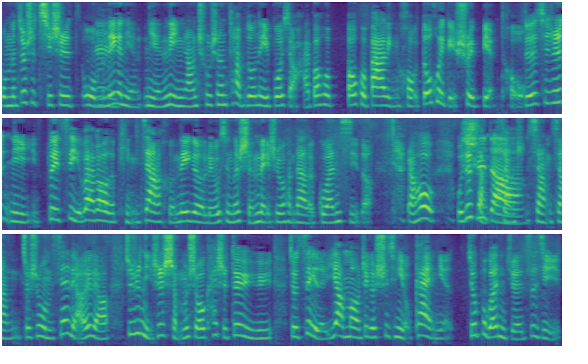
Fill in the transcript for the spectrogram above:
我们就是其实我们那个年年龄，然后出生差不多那一波小孩，包括包括八零后，都会给睡扁头。觉得其实你对自己外貌的评价和那个流行的审美是有很大的关系的。然后我就想想想想，就是我们先聊一聊，就是你是什么时候开始对于就自己的样貌这个事情有概念？就不管你觉得自己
